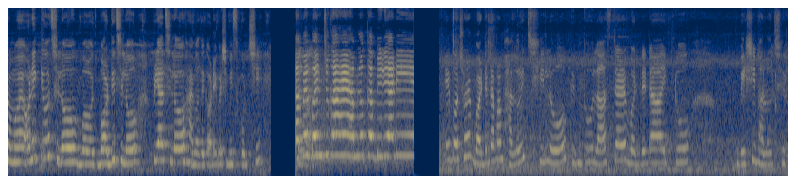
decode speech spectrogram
সময় অনেক কেউ ছিল বর্দি ছিল, প্রিয়া ছিল, আমি ওদেরকে অনেক বেশি মিস করছি। यहाँ पे बन चुका है हम लोग का बिरयानी এই বছরের বার্থডেটা আমার ভালোই ছিল কিন্তু লাস্ট ইয়ারের বার্থডেটা একটু বেশি ভালো ছিল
